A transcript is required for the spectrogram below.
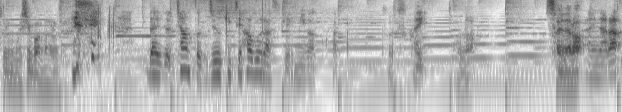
それ虫歯なるで。大丈夫。ちゃんと重吉歯ブラシで磨くから。そうですか。はい。ほな、さよなら。さよなら。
